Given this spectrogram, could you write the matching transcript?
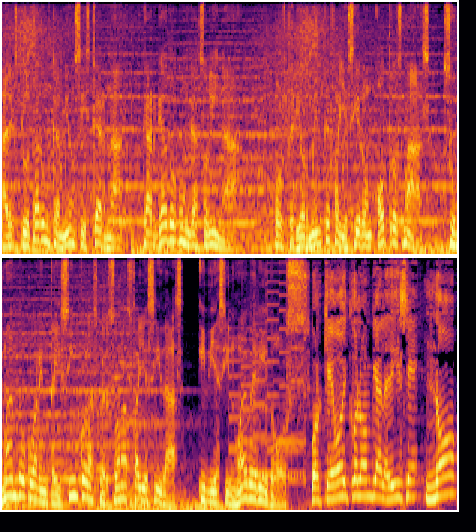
al explotar un camión cisterna cargado con gasolina. Posteriormente fallecieron otros más, sumando 45 las personas fallecidas y 19 heridos. Porque hoy Colombia le dice no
